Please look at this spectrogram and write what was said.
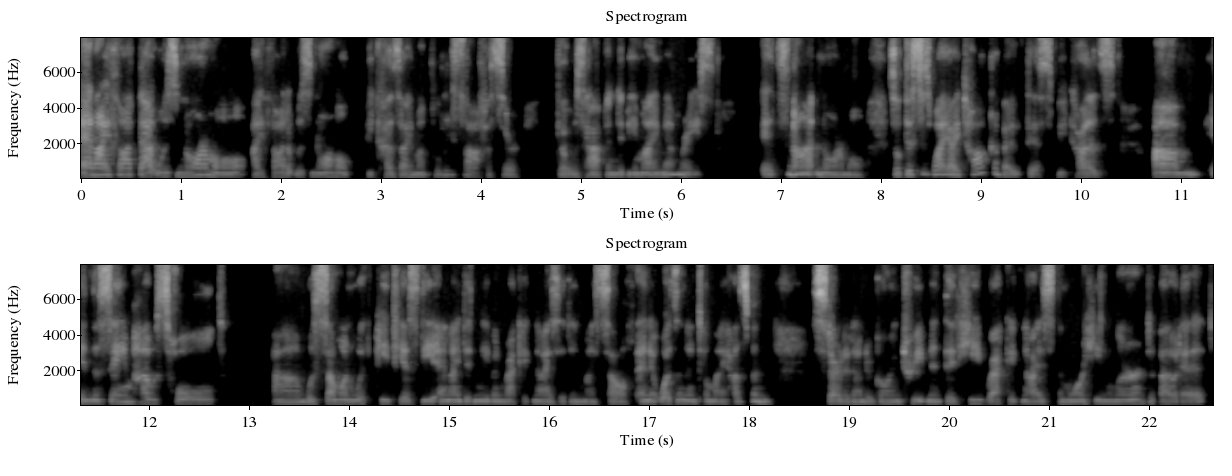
And I thought that was normal. I thought it was normal because I'm a police officer. Those happen to be my memories. It's not normal. So, this is why I talk about this because um, in the same household um, with someone with PTSD, and I didn't even recognize it in myself. And it wasn't until my husband started undergoing treatment that he recognized the more he learned about it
